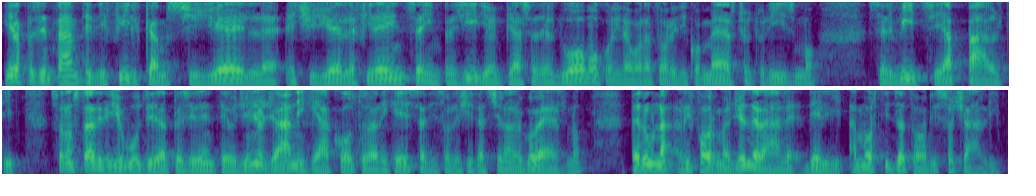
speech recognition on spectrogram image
I rappresentanti di Filcams CGL e CGL Firenze in presidio in Piazza del Duomo con i lavoratori di commercio, turismo, servizi e appalti sono stati ricevuti dal presidente Eugenio Gianni che ha accolto la richiesta di sollecitazione al governo per una riforma generale degli ammortizzatori sociali.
